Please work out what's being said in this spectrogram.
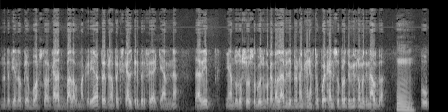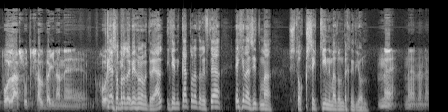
είναι παιδιά τα οποία μπορούν να σουτάρουν καλά την μπάλα από μακριά, πρέπει να παίξει καλύτερη περιφερειακή άμυνα. Δηλαδή, για να το δώσω στον κόσμο να το καταλάβει, δεν πρέπει να κάνει αυτό που έκανε στο πρώτο ημίχρονο με την Άλμπα. Μμ. Που πολλά σουτ της Άλμπα γίνανε χωρίς... Και στο πρώτο ημίχρονο με τη Ρεάλ. Γενικά τώρα τελευταία έχει ένα ζήτημα στο ξεκίνημα των παιχνιδιών. Ναι, ναι, ναι, ναι.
